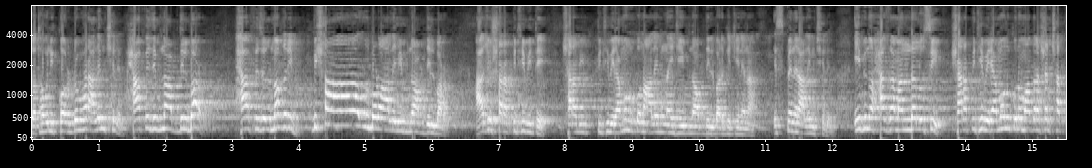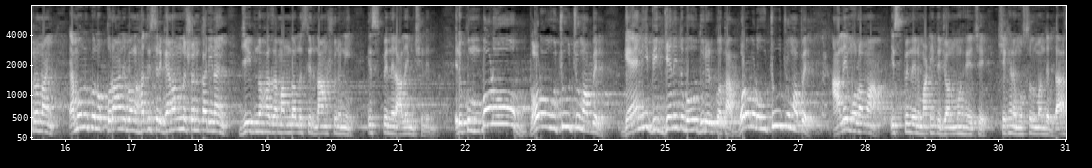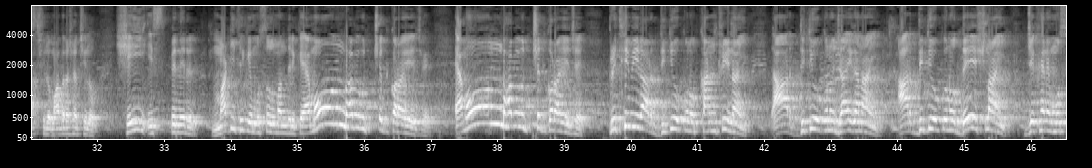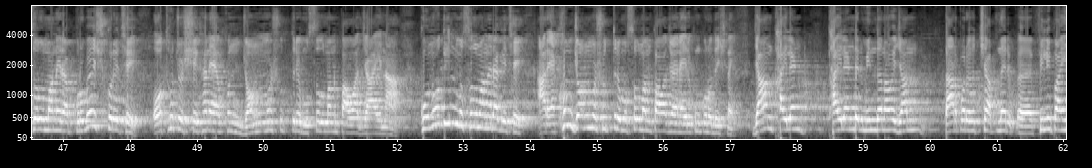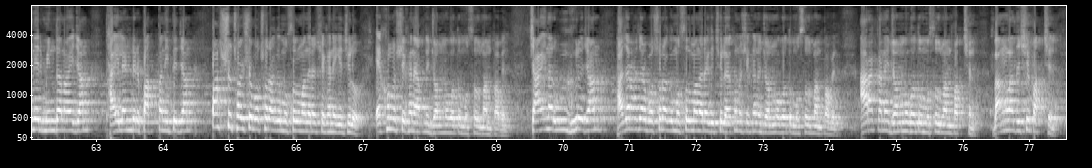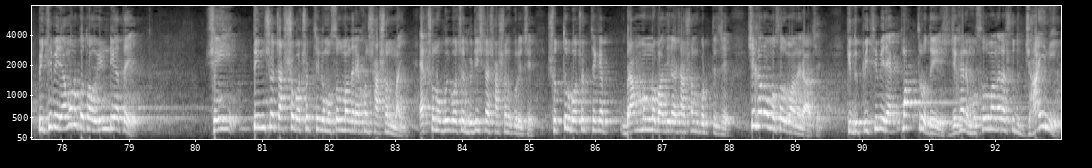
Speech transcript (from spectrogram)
তথা উনি কর্ডোভার আলেম ছিলেন, হাফিজ ইবনা আব্দুল বার, হাফিজুল মগরিব, বিশাল বড় আলেম ইবনা আব্দুল বার। আজও সারা পৃথিবীতে সারা পৃথিবীর এমন কোনো আলেম নাই যে ইবনু আব্দুল বারকে চিনে না। স্পেনের আলেম ছিলেন। ইবনু হাজাম আন্দালুসি, সারা পৃথিবীর এমন কোনো মাদ্রাসার ছাত্র নাই, এমন কোনো কোরআন এবং হাদিসের জ্ঞানান্বেষণকারী নাই যে ইবনু হাজাম আন্দালুসির নাম শুনেনি, স্পেনের আলেম ছিলেন। এরকম বড় বড় উঁচু উঁচু মাপের, জ্ঞানী, বিজ্ঞানী তো বহু দূরের কথা, বড় বড় উঁচু উঁচু মাপের আলেম ওলামা স্পেনের মাটিতে জন্ম হয়েছে। সেখানে মুসলমানদের দাস ছিল, মাদ্রাসা ছিল। সেই স্পেনের মাটি থেকে মুসলমানদেরকে এমনভাবে উচ্ছেদ করা হয়েছে এমনভাবে উচ্ছেদ করা হয়েছে। পৃথিবীর আর দ্বিতীয় কোনো কান্ট্রি নাই, আর দ্বিতীয় কোনো জায়গা নাই, আর দ্বিতীয় কোনো দেশ নাই, যেখানে মুসলমানেরা প্রবেশ করেছে, অথচ সেখানে এখন জন্মসূত্রে মুসলমান পাওয়া যায় না। কোনোদিন মুসলমানেরা গেছে, আর এখন জন্মসূত্রে মুসলমান পাওয়া যায় না, এরকম কোনো দেশ নাই। যান থাইল্যান্ড, থাইল্যান্ডের মিন্দানাওয়ে যান তারপরে হচ্ছে আপনার ফিলিপাইনের মিন্দানয়ে যান, থাইল্যান্ডের পাত্তানিতে যান। পাঁচশো, ছয়শো বছর আগে মুসলমানেরা সেখানে গেছিল। এখনও সেখানে আপনি জন্মগত মুসলমান পাবেন। চায়নার উইঘুরে যান, হাজার হাজার বছর আগে মুসলমানেরা গেছিল, এখনও সেখানে জন্মগত মুসলমান পাবেন। আরাকানে জন্মগত মুসলমান পাচ্ছেন, বাংলাদেশে পাচ্ছেন। পৃথিবীর এমন কোথাও, ইন্ডিয়াতে সেই তিনশো, চারশো বছর থেকে মুসলমানদের এখন শাসন নাই। একশো নব্বই বছর ব্রিটিশরা শাসন করেছে। সত্তর বছর থেকে ব্রাহ্মণ্যবাদীরা শাসন করতেছে। সেখানেও মুসলমানেরা আছে। কিন্তু পৃথিবীর একমাত্র দেশ যেখানে মুসলমানেরা শুধু যায়নি,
